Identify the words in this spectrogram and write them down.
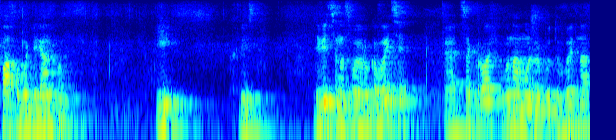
Пахову ділянку і хвіст. Дивіться на свої рукавиці. Е, Це кров, вона може бути видна.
